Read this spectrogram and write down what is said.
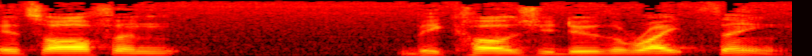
it's often because you do the right thing.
